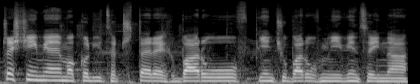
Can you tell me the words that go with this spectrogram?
Wcześniej miałem okolice 4 barów, 5 barów mniej więcej na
